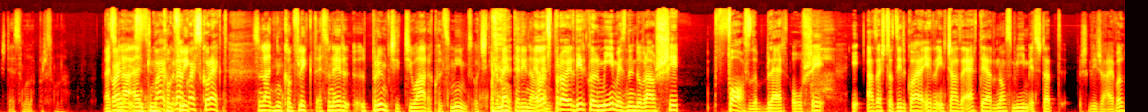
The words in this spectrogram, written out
stessa una persona. È Qua là è- un qua- no, conflict. qua è correct Sono là un conflict. E sono eher il primo ci ci guarda quels memes o ci mettere in E les avanti. pro er dir quel meme es non dovrà sche fos de blair o sche e as est das dir qua in in casa RTR nos meme es stat sgrigiavel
